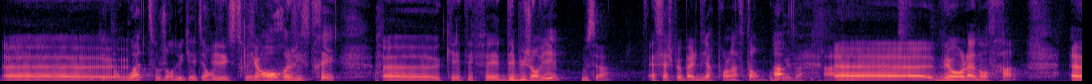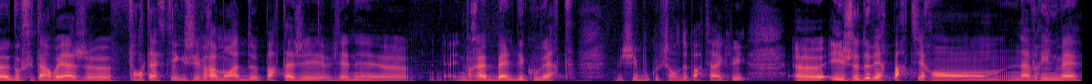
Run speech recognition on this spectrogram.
qui est en boîte aujourd'hui, qui a été enregistré. qui est enregistré, euh, qui a été fait début janvier. Où ça? Et ça, je peux pas le dire pour l'instant. Ah. Euh, mais on l'annoncera. Euh, donc c'était un voyage fantastique. J'ai vraiment hâte de partager. Vianney, euh, une vraie belle découverte. J'ai eu beaucoup de chance de partir avec lui. Euh, et je devais repartir en avril-mai,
